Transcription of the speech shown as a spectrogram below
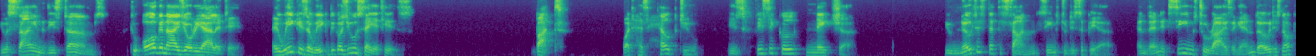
you assigned these terms to organize your reality. A week is a week because you say it is. But what has helped you is physical nature. You notice that the sun seems to disappear and then it seems to rise again, though it is not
